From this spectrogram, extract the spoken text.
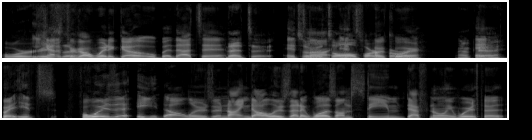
or You gotta there? figure out where to go, but that's it. That's it. It's so not. it's all it's parkour. parkour. Okay. And but it's for the eight dollars or nine dollars that it was on Steam. Definitely worth it,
